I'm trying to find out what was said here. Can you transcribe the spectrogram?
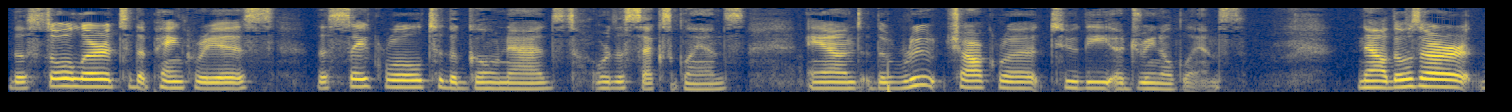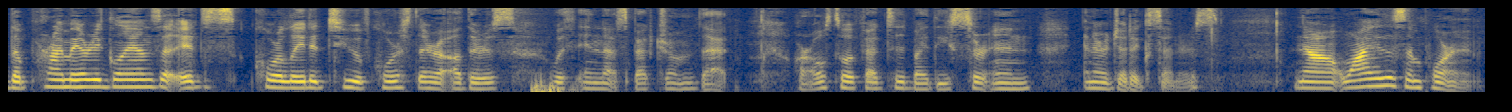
the solar to the pancreas, the sacral to the gonads or the sex glands, and the root chakra to the adrenal glands. Now, those are the primary glands that it's correlated to. Of course, there are others within that spectrum that are also affected by these certain energetic centers. Now, why is this important?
